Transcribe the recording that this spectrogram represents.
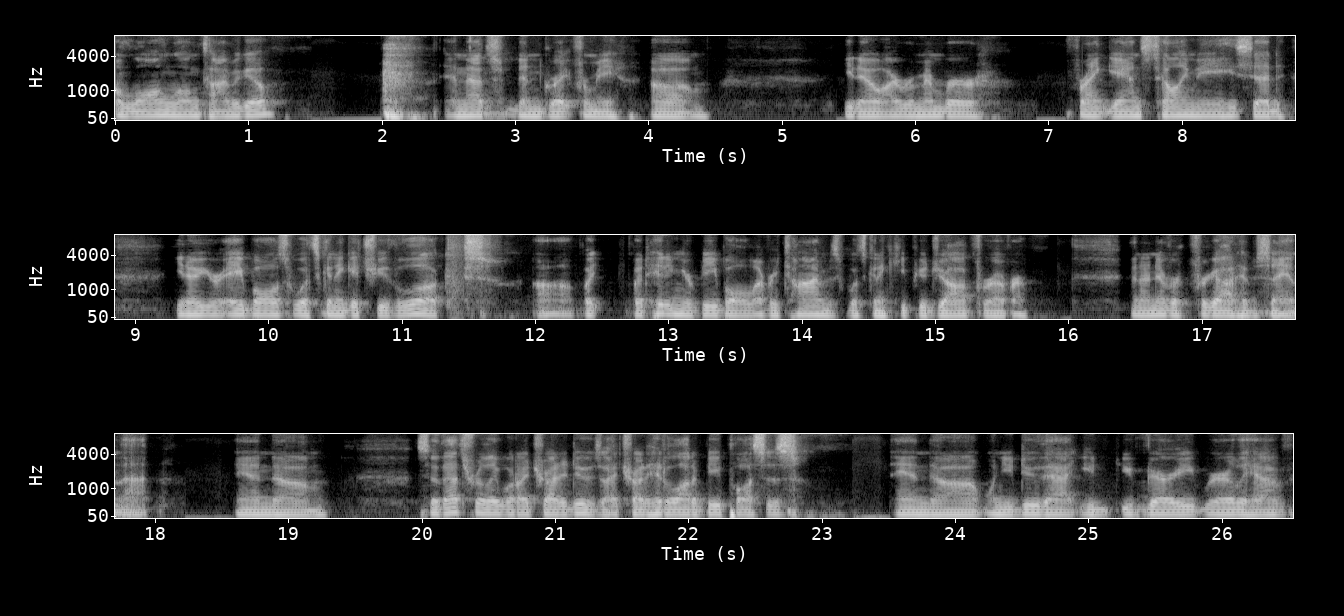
a long, long time ago, and that's been great for me. Um, you know, I remember Frank Gansz telling me, he said, you know, your A ball is what's going to get you the looks, uh, but but hitting your B ball every time is what's going to keep your job forever. And I never forgot him saying that. And um, so that's really what I try to do is I try to hit a lot of B pluses. And uh, when you do that, you you very rarely have,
